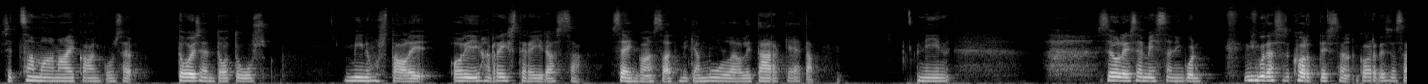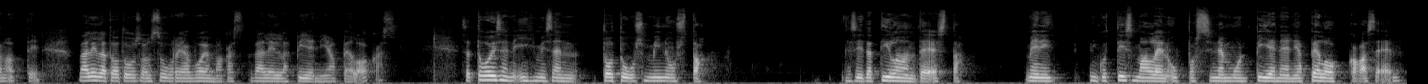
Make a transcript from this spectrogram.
sitten samaan aikaan, kun se toisen totuus minusta oli, oli ihan ristiriidassa sen kanssa, että mikä mulle oli tärkeää, niin se oli se, missä niin kuin, niin kuin tässä kortissa, kortissa sanottiin, välillä totuus on suuri ja voimakas, välillä pieni ja pelokas. Se toisen ihmisen totuus minusta ja siitä tilanteesta meni niin kuin tismalleen uppos sinne mun pieneen ja pelokkaaseen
